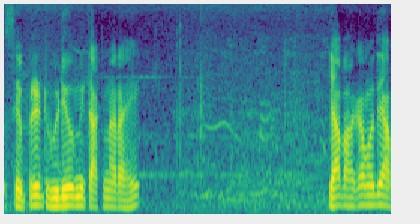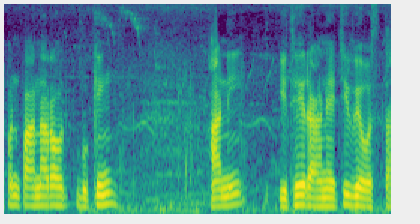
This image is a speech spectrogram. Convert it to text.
सेपरेट व्हिडिओ मी टाकणार आहे. या भागामध्ये आपण पाहणार आहोत बुकिंग आणि इथे राहण्याची व्यवस्था.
